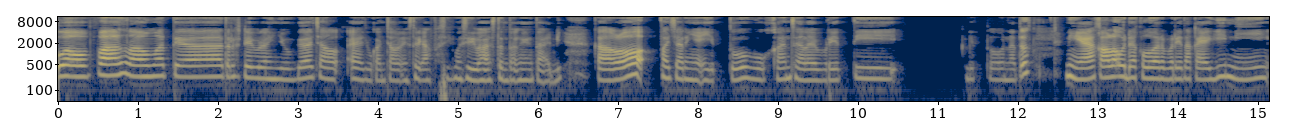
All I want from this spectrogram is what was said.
wah opa selamat ya. Terus dia bilang juga cal eh bukan calon istri apa sih masih dibahas tentang yang tadi. Kalau pacarnya itu bukan selebriti gitu. Nah terus nih ya kalau udah keluar berita kayak gini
